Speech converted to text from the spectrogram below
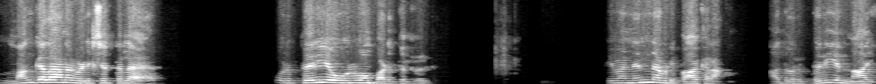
மங்கலான வெளிச்சத்தில் ஒரு பெரிய உருவம் படுத்துட்டு இருக்கு இவன் நின்று அப்படி பார்க்குறான். அது ஒரு பெரிய நாய்.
